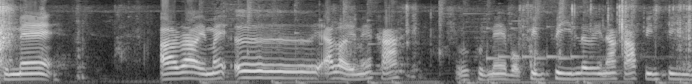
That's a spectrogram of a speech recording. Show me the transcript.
คุณแม่ อร่อยไหมเอ่ยอร่อยไหมคะ เออคุณแม่บอกฟินฟีนเลยนะคะ ฟินฟีน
